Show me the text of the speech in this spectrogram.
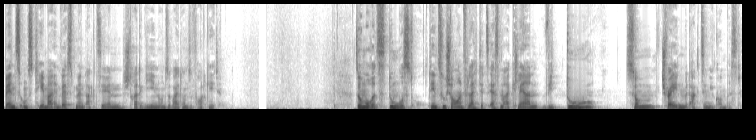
wenn es ums Thema Investment, Aktien, Strategien und so weiter und so fort geht. So, Moritz, du musst den Zuschauern vielleicht jetzt erstmal erklären, wie du zum Traden mit Aktien gekommen bist.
